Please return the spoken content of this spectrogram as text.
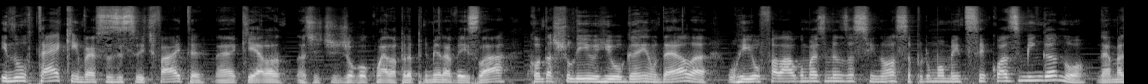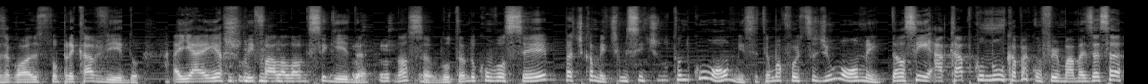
E no Tekken versus Street Fighter, né? Que ela, a gente jogou com ela pela primeira vez lá. Quando a Chun-Li e o Ryu ganham dela, o Ryu fala algo mais ou menos assim: Nossa, por um momento você quase me enganou, né? Mas agora eu estou precavido. Aí, aí a Chun-Li fala logo em seguida: Nossa, lutando com você, praticamente me senti lutando com um homem. Você tem uma força de um homem. Então, assim, a Capcom nunca vai confirmar, mas essa,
